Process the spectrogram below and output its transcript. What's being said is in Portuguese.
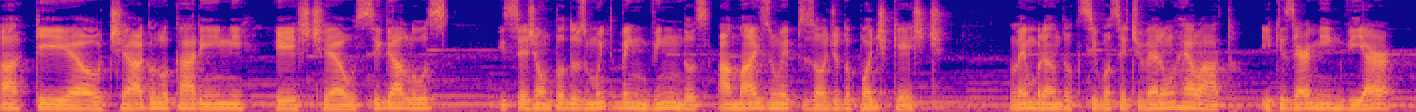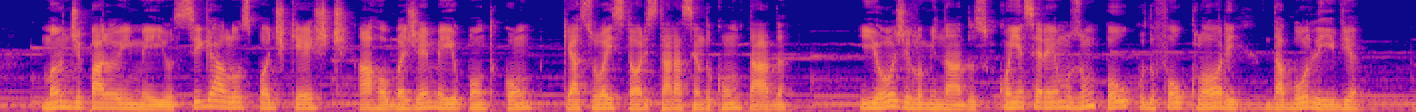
Aqui é o Thiago Lucarini, este é o Cigaluz e sejam todos muito bem-vindos a mais um episódio do podcast. Lembrando que se você tiver um relato e quiser me enviar, mande para o e-mail sigaluzpodcast@gmail.com que a sua história estará sendo contada. E hoje, iluminados, conheceremos um pouco do folclore da Bolívia.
